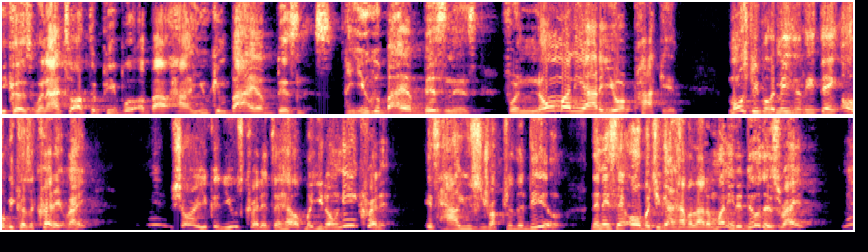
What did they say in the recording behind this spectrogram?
because when I talk to people about how you can buy a business, and you could buy a business for no money out of your pocket, most people immediately think, oh, because of credit, right? Sure, you could use credit to help, but you don't need credit. It's how you mm-hmm. structure the deal. Then they say, oh, but you got to have a lot of money to do this, right? Man,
